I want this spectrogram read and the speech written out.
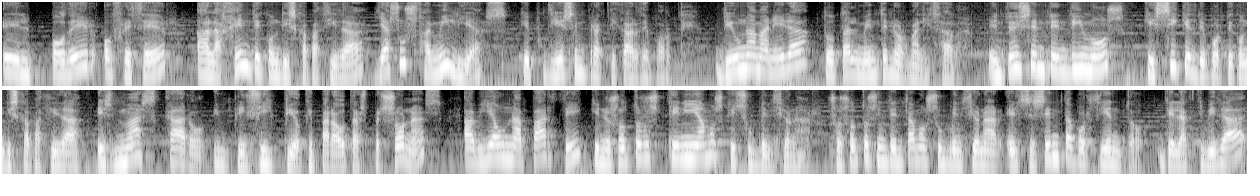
el poder ofrecer a la gente con discapacidad y a sus familias que pudiesen practicar deporte de una manera totalmente normalizada. Entonces entendimos que sí que el deporte con discapacidad es más caro en principio que para otras personas, había una parte que nosotros teníamos que subvencionar. Nosotros intentamos subvencionar el 60% de la actividad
